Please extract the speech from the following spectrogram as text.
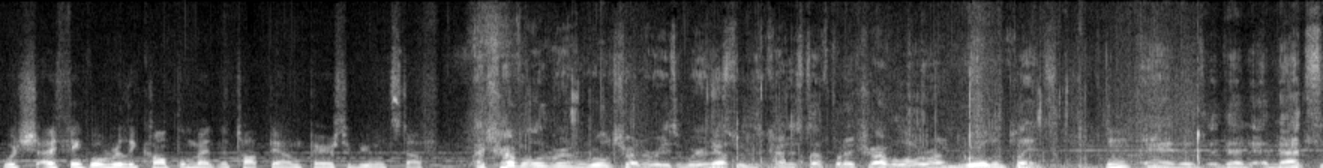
which i think will really complement the top down paris agreement stuff I travel all around the world trying to raise awareness Yep. for this kind of stuff, but I travel all around the world in planes, Mhm. and, it, and then and that's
